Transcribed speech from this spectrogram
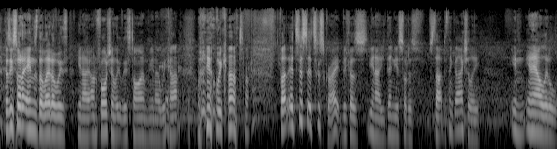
because he sort of ends the letter with, you know, unfortunately this time, you know, we can't, we can't. But it's just it's just great because you know then you sort of start to think oh, actually, in in our little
